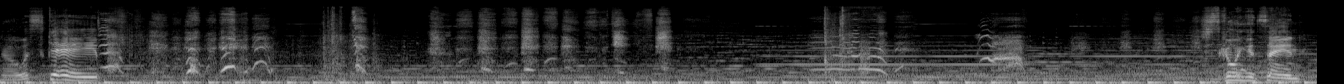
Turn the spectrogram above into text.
No escape. She's going insane.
